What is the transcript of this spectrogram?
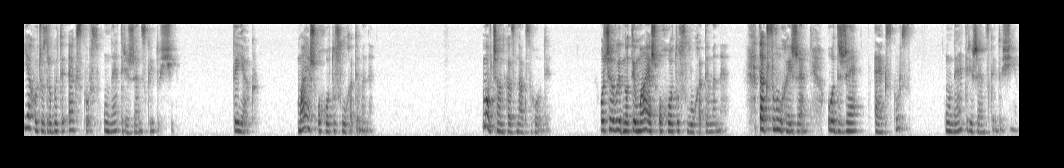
я хочу зробити екскурс у нетрі женської душі. Ти як? Маєш охоту слухати мене? Мовчанка знак згоди. Очевидно, ти маєш охоту слухати мене. Так слухай же, отже, екскурс у нетрі женської душі.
